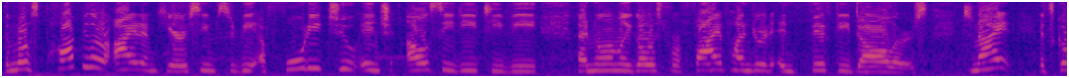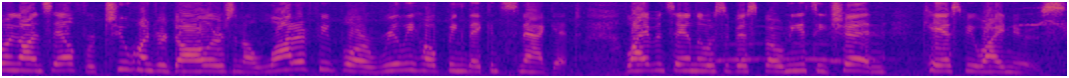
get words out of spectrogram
The most popular item here seems to be a 42-inch LCD TV that normally goes for $550. Tonight, it's going on sale for $200, and a lot of people are really hoping they can snag it. Live in San Luis Obispo, Nancy Chen, KSBY News.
